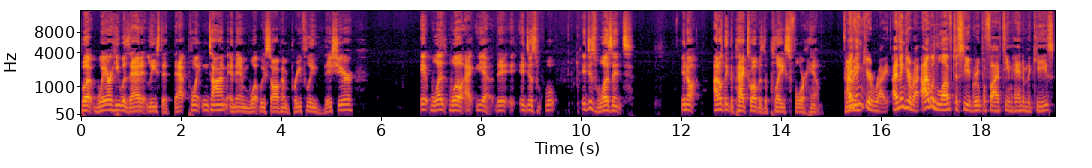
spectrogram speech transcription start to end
But where he was at, at least at that point in time, and then what we saw of him briefly this year, it was well, yeah, it, it just it just wasn't. You know, I don't think the Pac-12 is the place for him. You know I, I mean? think you're right. I think you're right. I would love to see a group of five team hand him the keys.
